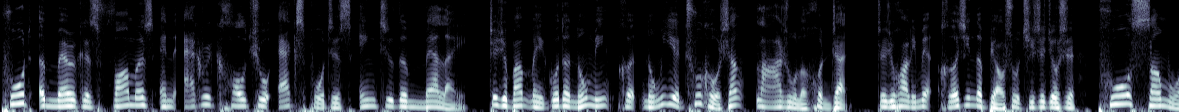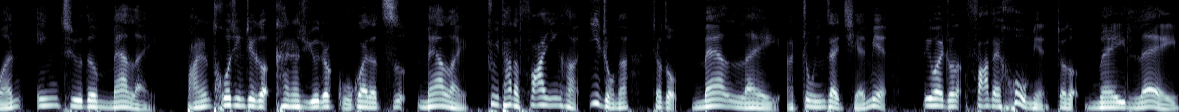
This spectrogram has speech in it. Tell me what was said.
put America's farmers and agricultural exporters into the melee，这就把美国的农民和农业出口商拉入了混战。这句话里面核心的表述其实就是 pull someone into the melee。把人拖进这个看上去有点古怪的词 melee，注意它的发音哈，一种呢叫做 melee 啊，重音在前面；另外一种呢发在后面，叫做 melee，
